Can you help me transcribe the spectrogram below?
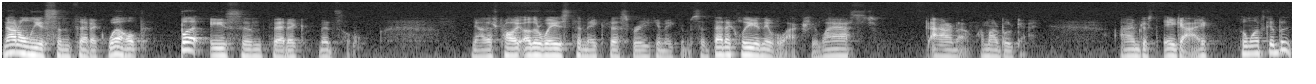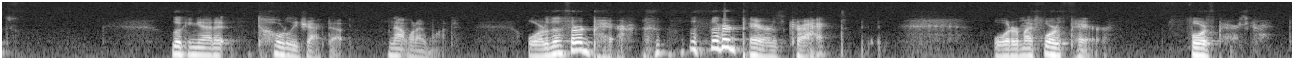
not only a synthetic welt, but a synthetic midsole. Now, there's probably other ways to make this where you can make them synthetically and they will actually last. I don't know. I'm not a boot guy. I'm just a guy who wants good boots. Looking at it, totally jacked up. Not what I want. Order the third pair. the third pair is cracked. Order my fourth pair. Fourth pair is cracked.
